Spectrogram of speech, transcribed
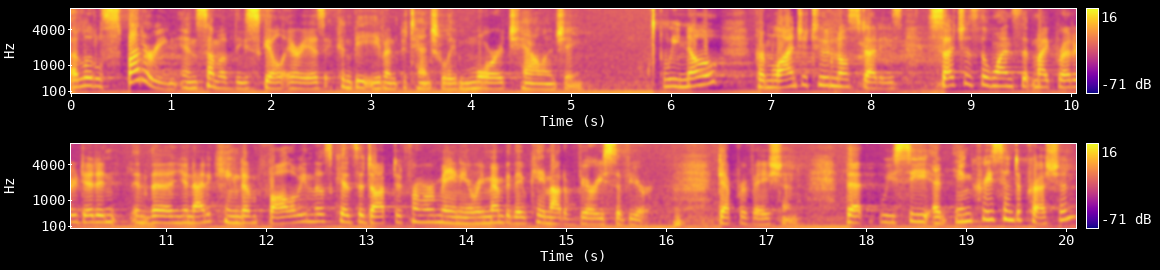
a little sputtering in some of these skill areas, it can be even potentially more challenging. We know from longitudinal studies, such as the ones that Mike Rutter did in, in, the United Kingdom following those kids adopted from Romania, remember they came out of very severe deprivation, that we see an increase in depression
